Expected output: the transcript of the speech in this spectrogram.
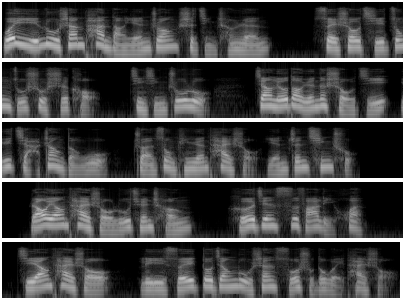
唯以麓山叛党严庄是锦城人，遂收其宗族数十口，进行诛戮。将刘道元的首级与甲仗等物转送平原太守严真卿处，饶阳太守卢全成、河间司法李焕、济阳太守李随都将麓山所属的伪太守、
